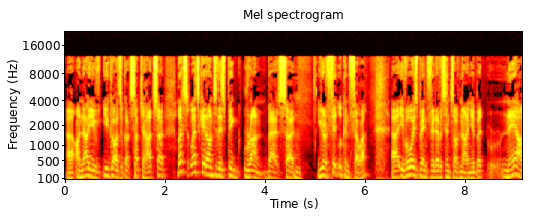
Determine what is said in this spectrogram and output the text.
uh, I know you've you guys have got such a heart. So let's let's get on to this big run, Baz. So. Mm. You're a fit-looking fella. Uh, you've always been fit ever since I've known you. But now,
